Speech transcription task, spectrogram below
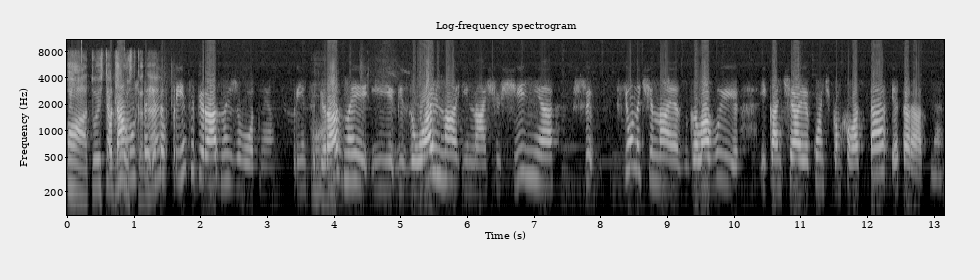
А, то есть так Потому жестко, что да? это, в принципе, разные животные. В принципе, О. разные и визуально, и на ощущения. Все, начиная с головы и кончая кончиком хвоста, это разное.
